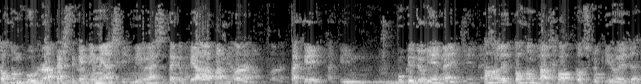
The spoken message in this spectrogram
তখন হুররা আকাশ থেকে নেমে আসে। নেমে আসে, তাকে পেয়ালা পান করায়, তাকে বুকে জড়িয়ে নেয়। তাহলে তখন তার সব কষ্ট কি হয়ে যায়?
